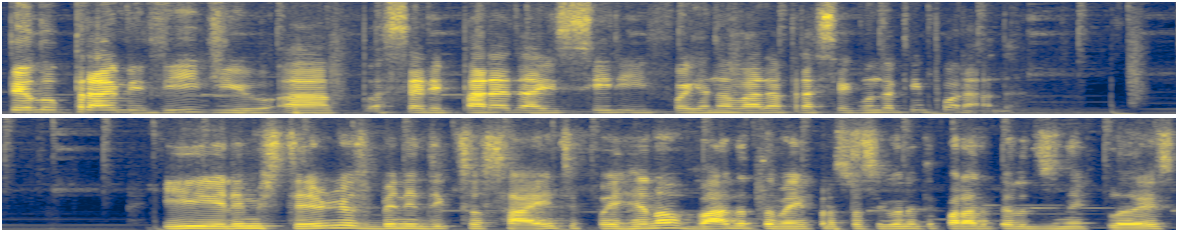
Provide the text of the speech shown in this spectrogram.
Pelo Prime Video, a, a série Paradise City foi renovada para a segunda temporada. E The Mysterious Benedict Society foi renovada também para sua segunda temporada pelo Disney Plus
